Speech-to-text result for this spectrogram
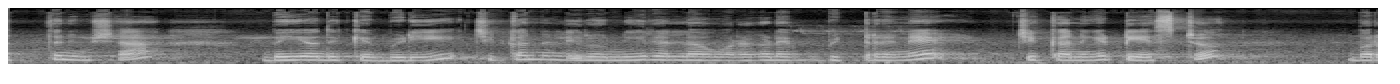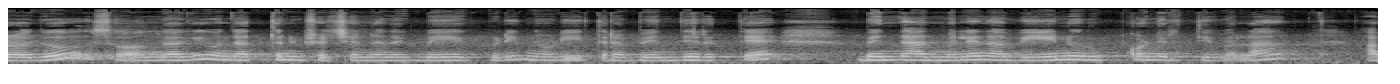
ಹತ್ತು ನಿಮಿಷ ಬೇಯೋದಕ್ಕೆ ಬಿಡಿ. ಚಿಕನ್ನಲ್ಲಿರೋ ನೀರೆಲ್ಲ ಹೊರಗಡೆ ಬಿಟ್ರೇ ಚಿಕನ್ಗೆ ಟೇಸ್ಟು ಬರೋದು. ಸೊ ಹಂಗಾಗಿ ಒಂದು ಹತ್ತು ನಿಮಿಷ ಚೆನ್ನಾಗಿ ಬೇಯಕ್ಕೆ ಬಿಡಿ. ನೋಡಿ, ಈ ಥರ ಬೆಂದಿರುತ್ತೆ. ಬೆಂದಾದಮೇಲೆ ನಾವೇನು ರುಬ್ಕೊಂಡಿರ್ತೀವಲ್ಲ, ಆ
